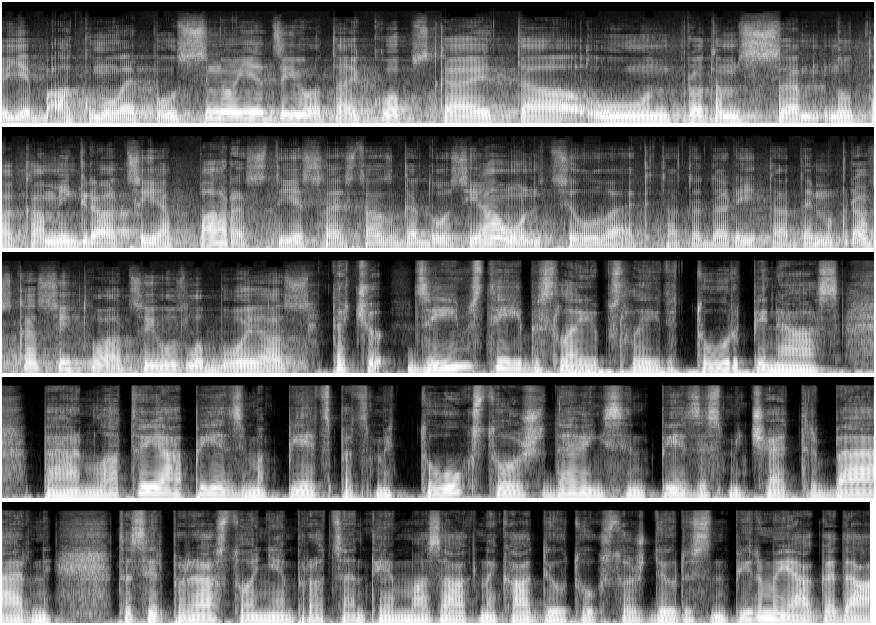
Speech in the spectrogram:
jeb akumulē pusi no iedzīvotāju kopskaita. Un, protams, nu, tā kā migrācijā parasti iesaistās gados jauni cilvēki, tad arī tā demografiskā situācija uzlabojās. Taču dzimstības lejupslīde turpinās. Pērn Latvijā piedzima 15,954 bērni. Tas ir par 8% mazāk nekā 2021. gadā,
